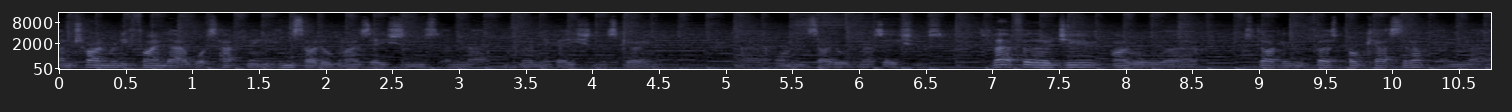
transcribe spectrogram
and try and really find out what's happening inside organisations and uh, innovation that's going uh, on inside organisations. So without further ado, I will uh, start getting the first podcast set up and uh,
